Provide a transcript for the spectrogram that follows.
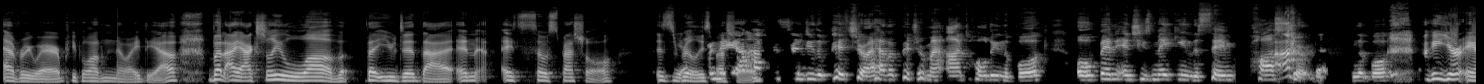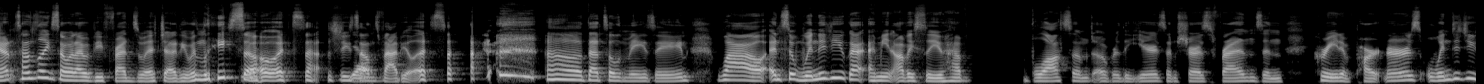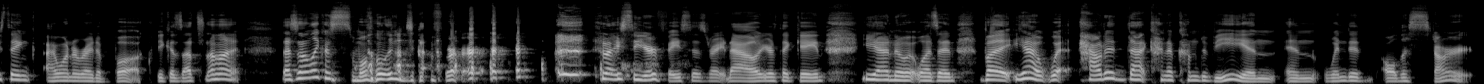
everywhere. People have no idea. But I actually love that you did that. And it's so special. It's Yeah. really Renee, special. I have to send you the picture. I have a picture of my aunt holding the book open, and she's making the same posture that's in the book. Okay, your aunt sounds like someone I would be friends with genuinely. So it's uh, she Yeah. sounds fabulous. oh, that's amazing. Wow. And so when did you get I mean, obviously you have blossomed over the years, I'm sure as friends and creative partners. When did you think I want to write a book? Because that's not that's not like a small endeavor. and I see your faces right now. You're thinking, yeah, no, it wasn't. But yeah, what, how did that kind of come to be, and and when did all this start?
